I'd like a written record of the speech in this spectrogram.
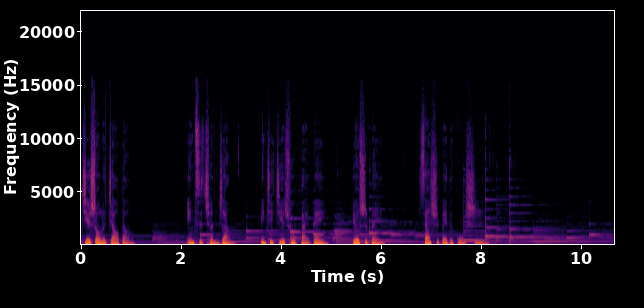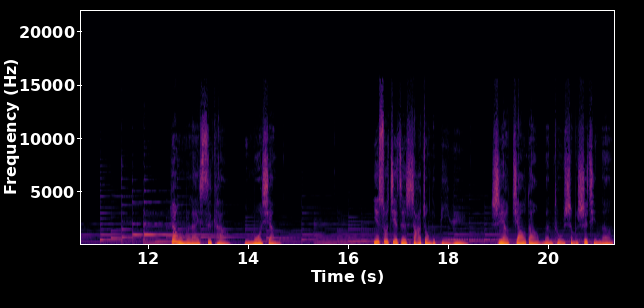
接受了教导，因此成长，并且结出百倍、六十倍、三十倍的果实。”让我们来思考与默想。耶稣借着撒种的比喻，是要教导门徒什么事情呢？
